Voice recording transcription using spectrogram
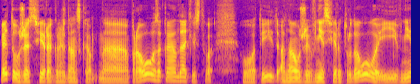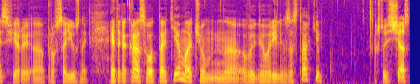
Это уже сфера гражданско-правового законодательства, вот, и она уже вне сферы трудового и вне сферы профсоюзной. Это как раз вот та тема, о чем вы говорили в заставке, что сейчас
